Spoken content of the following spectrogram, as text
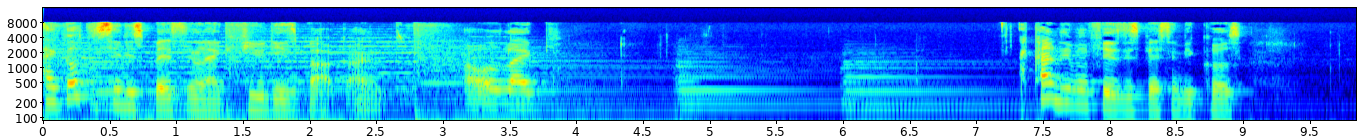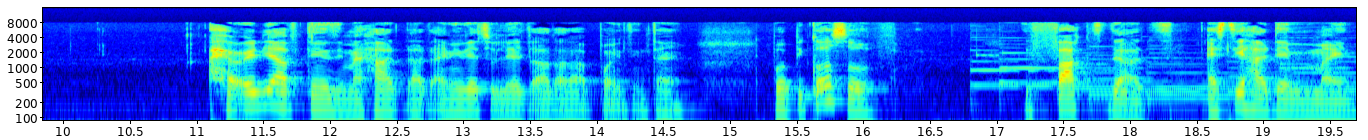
I got to see this person like few days back and I was like can't even face this person because I already have things in my heart that I needed to let out at that point in time. But because of the fact that I still had them in mind,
